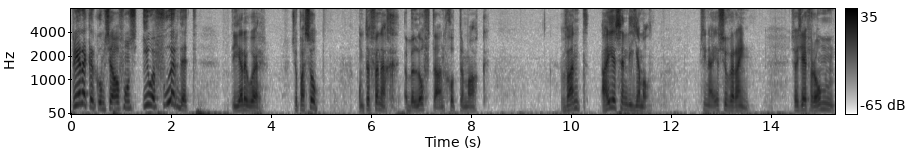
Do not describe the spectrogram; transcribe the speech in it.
Prediker kom self ons eeue voor dit die Here hoor. So pas op om te vinnig 'n belofte aan God te maak. Want hy is in die hemel. sien hy is soewerein. So as jy vir hom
